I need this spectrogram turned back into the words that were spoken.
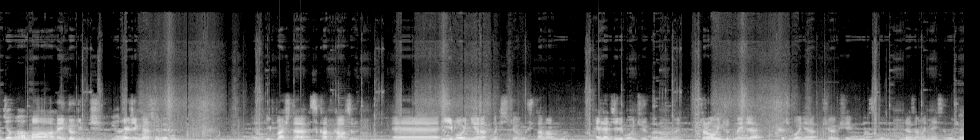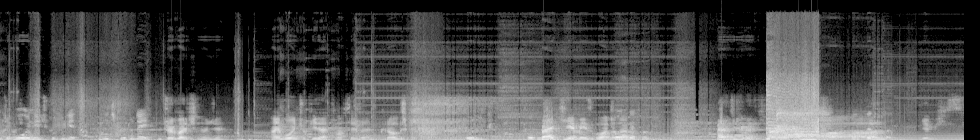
Acaba bu Aa Mangle gitmiş. yaratılma Gelecekler. sebebi ne? Ee, İlk başta Scott Carlson ee, iyi bir oyun yaratmak istiyormuş tamam mı? Eğlenceli bir oyun çocuklar oyunu oyun. Sonra oyun tutmayınca kötü bir oyun yaratmış. Öyle bir şey mi? Nasıl olur biraz ama neyse boş ver. Bence bu oyun hiç kötü ge- hiç kötü değil. Çocuklar için önce. Hani bu oyun çok iyi de FNAF seriden kraldır. Öldük. Çok Belki yemeyiz bu çok arada. net öldük. Bence yemedik ya. Bak Aa, dedim de. yemişiz.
